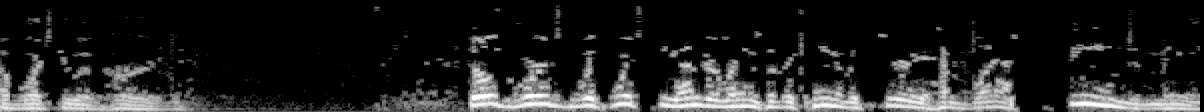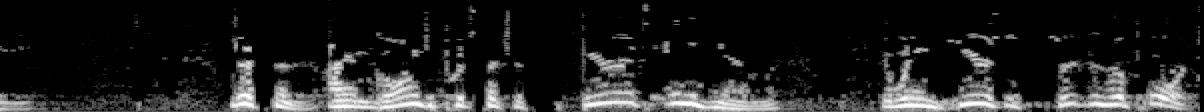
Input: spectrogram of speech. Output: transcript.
of what you have heard. Those words with which the underlings of the king of Assyria have blasphemed me. Listen, I am going to put such a spirit in him that when he hears a certain report,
